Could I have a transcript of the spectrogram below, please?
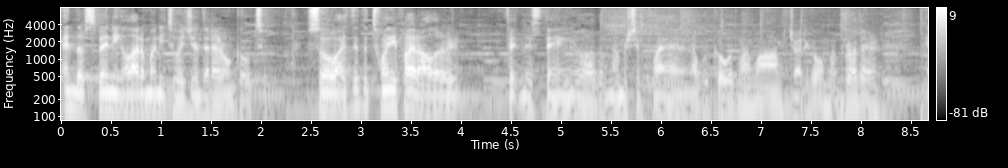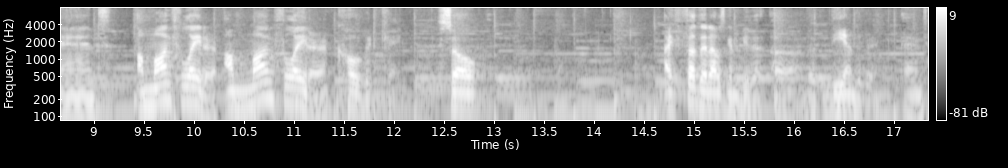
end up spending a lot of money to a gym that I don't go to. So I did the $25 fitness thing, uh, the membership plan, and I would go with my mom, try to go with my brother. And a month later, a month later, COVID came. So I felt that I was going to be the, uh, the, the end of it. And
